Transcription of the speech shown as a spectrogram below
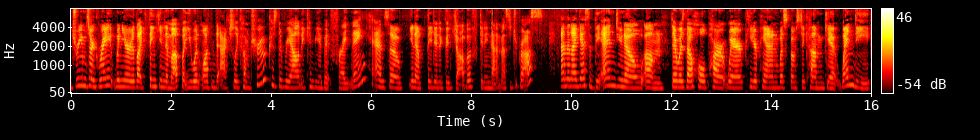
dreams are great when you're, like, thinking them up, but you wouldn't want them to actually come true because the reality can be a bit frightening. And so, you know, they did a good job of getting that message across. And then I guess at the end, you know, um, there was the whole part where Peter Pan was supposed to come get Wendy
